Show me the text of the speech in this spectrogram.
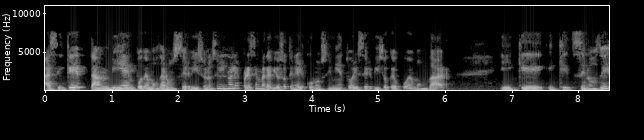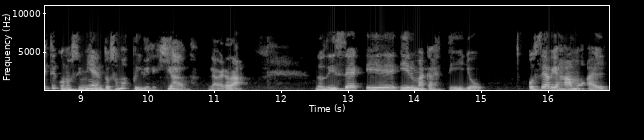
Así que también podemos dar un servicio. ¿No, ¿No les parece maravilloso tener el conocimiento del servicio que podemos dar? Y que, y que se nos dé este conocimiento. Somos privilegiados, la verdad. Nos dice eh, Irma Castillo, o sea, viajamos al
